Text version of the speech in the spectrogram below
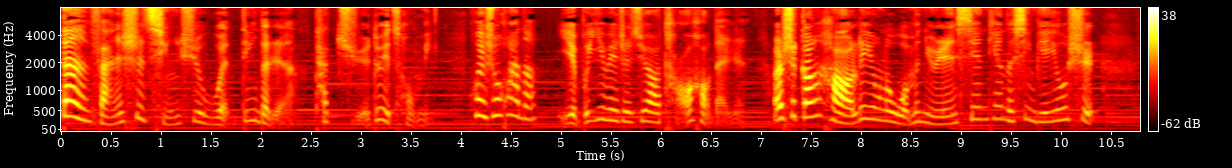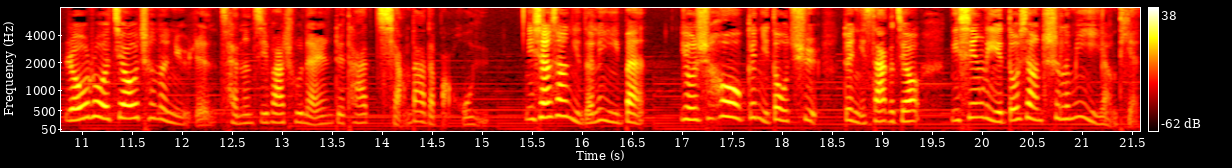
但凡是情绪稳定的人啊，他绝对聪明。会说话呢，也不意味着就要讨好男人，而是刚好利用了我们女人先天的性别优势。柔弱娇嗔的女人，才能激发出男人对她强大的保护欲。你想想，你的另一半有时候跟你逗趣，对你撒个娇，你心里都像吃了蜜一样甜。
